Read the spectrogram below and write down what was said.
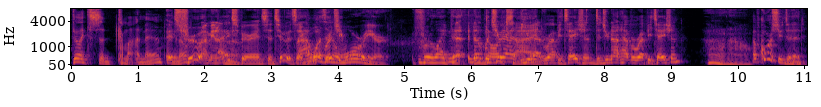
They're like, this is, come on, man. you it's know? true. I mean, I experienced it too. It's like I what wasn't Richie a warrior for like No, the, no the but you had side. you had reputation. Did you not have a reputation? I don't know. Of course you did.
